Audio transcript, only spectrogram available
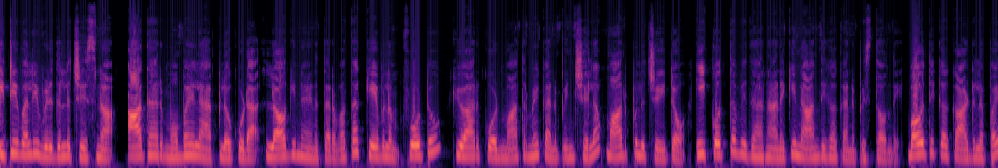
ఇటీవలి విడుదల చేసిన ఆధార్ మొబైల్ యాప్లో కూడా లాగిన్ అయిన తర్వాత కేవలం ఫోటో క్యూఆర్ కోడ్ మాత్రమే కనిపించేలా మార్పులు చేయటం ఈ కొత్త విధానానికి నాందిగా కనిపిస్తోంది. భౌతిక కార్డులపై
